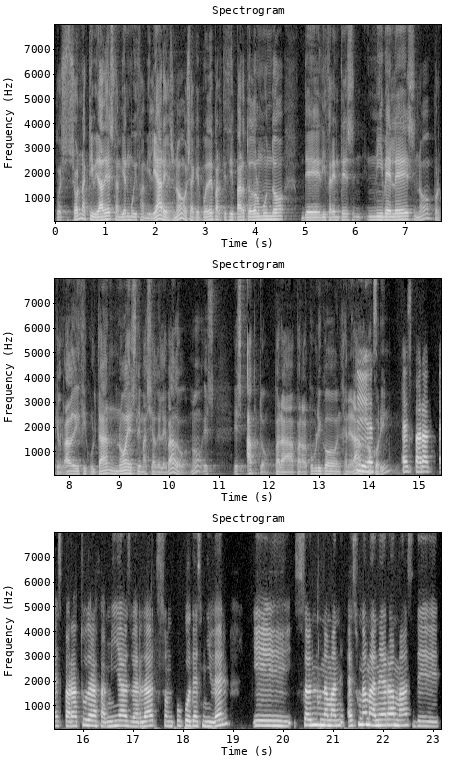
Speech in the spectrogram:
pues son actividades también muy familiares, ¿no? O sea que puede participar todo el mundo de diferentes niveles, ¿no? Porque el grado de dificultad no es demasiado elevado, ¿no? Es, es apto para, el público en general, ¿no, Corín? es para, es para toda la familia, es verdad, son poco desnivel y son una es una manera más de,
